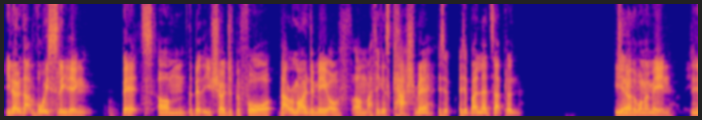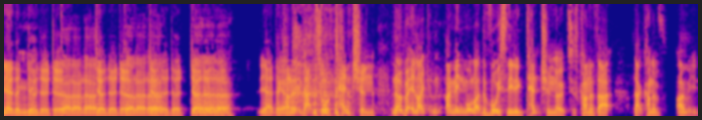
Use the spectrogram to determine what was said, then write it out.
You know that voice leading bit, um, the bit that you showed just before, that reminded me of, um, I think it's Kashmir. Is it? Is it by Led Zeppelin? Do you know the one I mean? You know the Mhm. da da da Da da da. da da da da, da da da da da da? Yeah, the Yeah. kind of that sort of tension. No, but it, like I mean more like the voice leading tension notes. It's kind of that that kind of I mean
